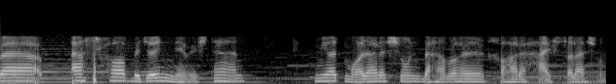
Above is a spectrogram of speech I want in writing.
و اصرها به جای نوشتن میاد مادرشون به همراه خواهر هشت سالشون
